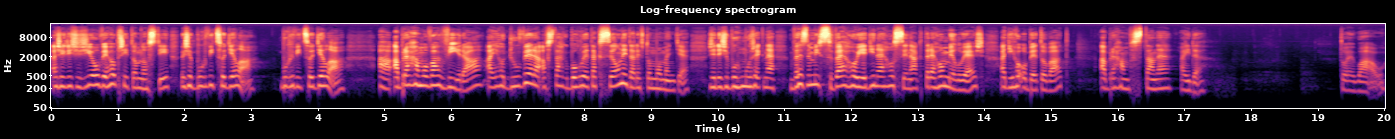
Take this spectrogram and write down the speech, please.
a že když žijou v jeho přítomnosti, takže Bůh ví, co dělá. Bůh ví, co dělá. A Abrahamova víra a jeho důvěra a vztah k Bohu je tak silný tady v tom momentě, že když Bůh mu řekne, vezmi svého jediného syna, kterého miluješ a jdi ho obětovat, Abraham vstane a jde. To je wow.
